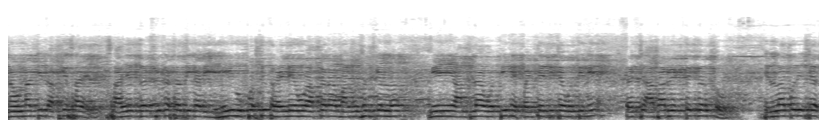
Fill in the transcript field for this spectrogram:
नवनाथजी दापके साहेब सहाय्यक गट विकास अधिकारी हेही उपस्थित राहिले व आपल्याला मार्गदर्शन केलं. मी आपल्या वतीने पंचायतीच्या वतीने त्यांचे आभार व्यक्त करतो. जिल्हा परिषद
